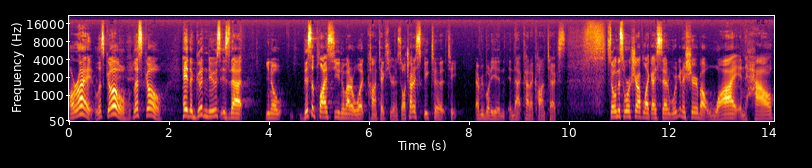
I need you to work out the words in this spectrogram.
All right. Let's go. Let's go. Hey, the good news is that, you know, this applies to you no matter what context you're in. So I'll try to speak to, to everybody in, in that kind of context. So, in this workshop, like I said, we're going to share about why and how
